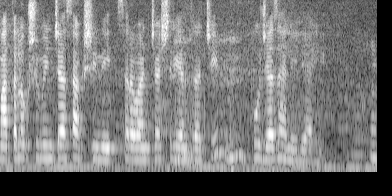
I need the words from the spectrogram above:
माता लक्ष्मींच्या साक्षीने सर्वांच्या श्रीयंत्राची पूजा झालेली आहे. Kabur.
